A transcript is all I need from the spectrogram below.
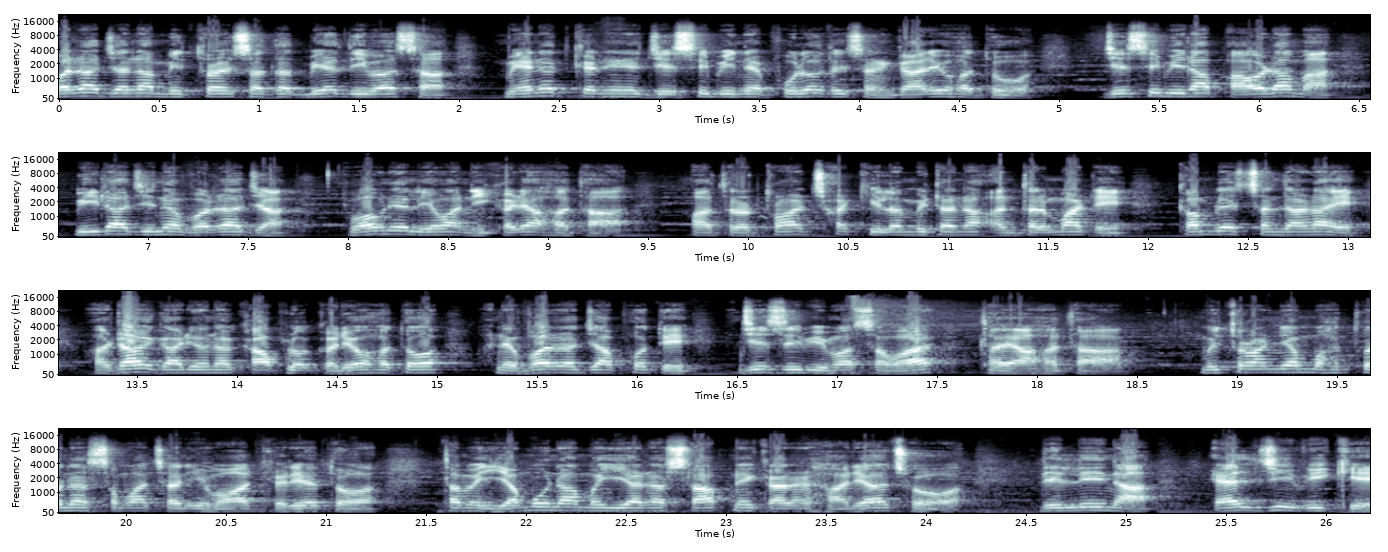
વરરાજાના મિત્રોએ સતત બે દિવસ મહેનત કરીને જેસીબીને ફૂલોથી શણગાર્યું હતું. જેસીબીના પાવડામાં બિરાજીના વરરાજા વહુને લેવા નીકળ્યા હતા. માત્ર ત્રણ છ કિલોમીટરના અંતર માટે કમલેશ ચંદાણાએ અઢાર ગાડીઓનો કાફલો કર્યો હતો અને વરરાજા પોતે જેસીબીમાં સવાર થયા હતા. મિત્રો, અન્ય મહત્વના સમાચારની વાત કરીએ તો તમે યમુના મૈયાના શ્રાપને કારણે હાર્યા છો. દિલ્હીના એલજી વીકે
